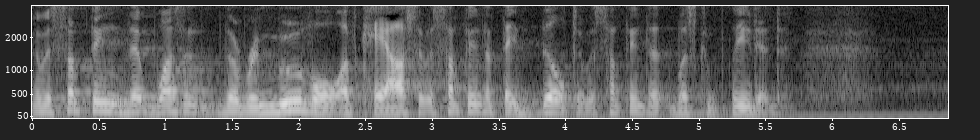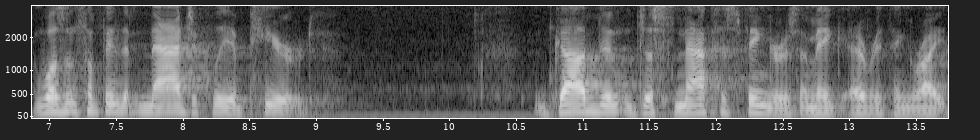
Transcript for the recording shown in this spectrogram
It was something that wasn't the removal of chaos, it was something that they built, it was something that was completed. It wasn't something that magically appeared. God didn't just snap his fingers and make everything right.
